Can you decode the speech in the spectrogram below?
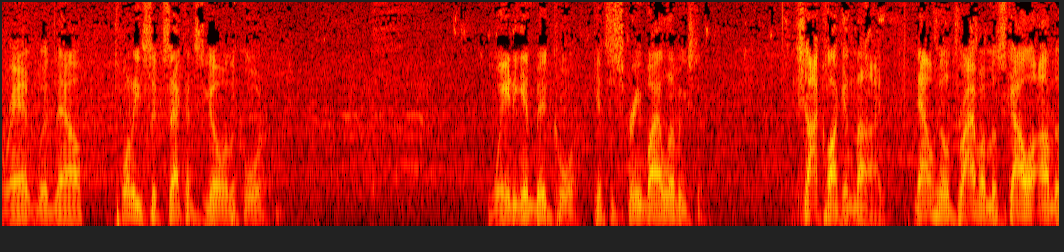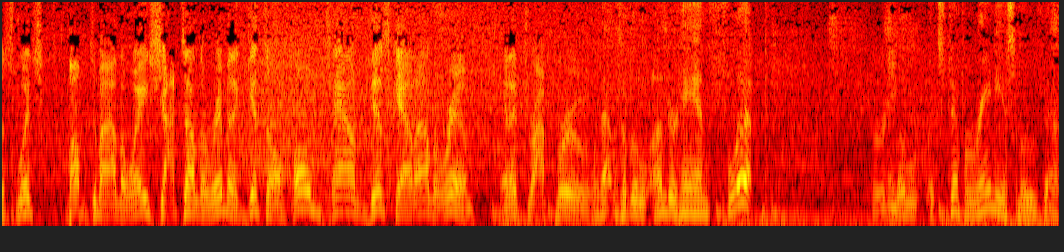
Durant with now 26 seconds to go in the quarter. Waiting in midcourt. Gets a screen by Livingston. Shot clock at nine. Now he'll drive a Muscala on the switch. Bumped him out of the way. Shots on the rim, and it gets a hometown discount on the rim, and it dropped through. Well, that was a little underhand flip. A little extemporaneous move there.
